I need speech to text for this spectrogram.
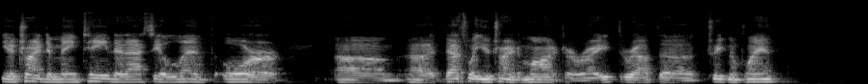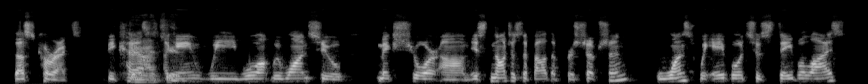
you're trying to maintain that axial length or um, uh, that's what you're trying to monitor right throughout the treatment plan? That's correct. Because gotcha. again we want we want to make sure um, it's not just about the prescription. Once we're able to stabilize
